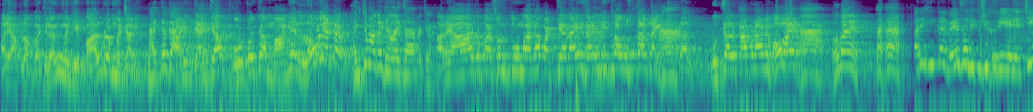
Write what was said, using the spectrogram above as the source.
अरे आपला बजरंग म्हणजे बाल ब्रह्मचारी. नाहीतर काय? आणि त्याच्या फोटोच्या मागे लव लेटर. यांच्या मागे ठेवायचा? अरे आजपासून तू माझा पठ्या नाहीस आणि मी तुला उस्ताद नाही. हा. चाल, उचल कापडा आणि हो बाहेर. हा हो बाय अरे ही काय वेळ झाली तुझी घरी येण्याची?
